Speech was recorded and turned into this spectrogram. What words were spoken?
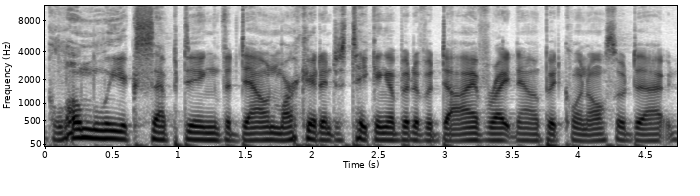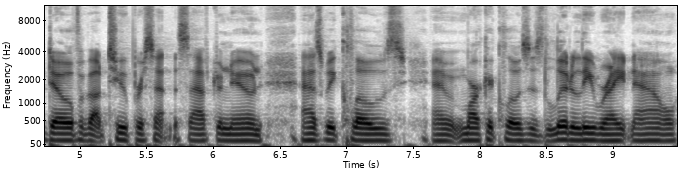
glumly accepting the down market and just taking a bit of a dive right now. Bitcoin also do- dove about two percent this afternoon as we closed, and market closes literally right now now.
